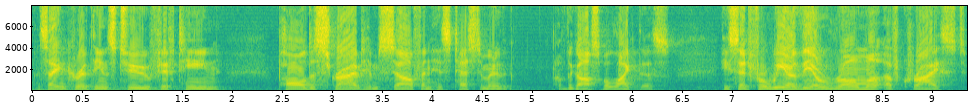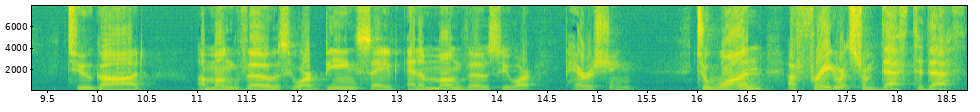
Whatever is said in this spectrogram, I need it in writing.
In 2 Corinthians 2:15, Paul described himself and his testimony of the, of the gospel like this. He said, "For we are the aroma of Christ to God among those who are being saved and among those who are perishing. To one, a fragrance from death to death,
